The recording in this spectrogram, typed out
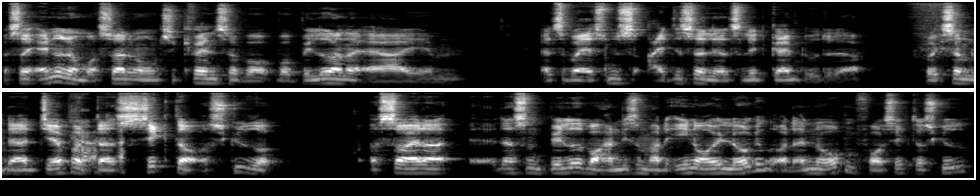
Og så i andet nummer, så er der nogle sekvenser, hvor, hvor billederne er... Øh, altså, hvor jeg synes, ej, det ser altså lidt grimt ud, det der. For eksempel, der er Jeopard, der sigter og skyder. Og så er der, der er sådan et billede, hvor han ligesom har det ene øje lukket, og det andet åbent for at sigte og skyde.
